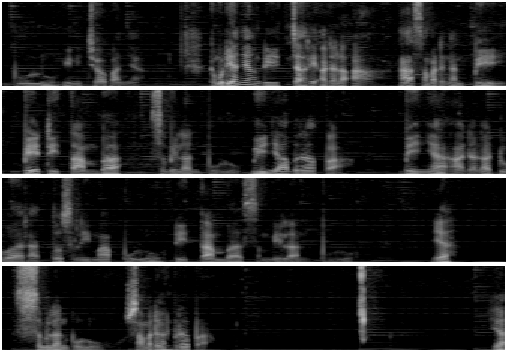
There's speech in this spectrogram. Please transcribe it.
ini jawabannya. Kemudian yang dicari adalah A. A sama dengan B. B ditambah 90 B nya berapa B nya adalah 250 ditambah 90 ya 90 sama dengan berapa? Ya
